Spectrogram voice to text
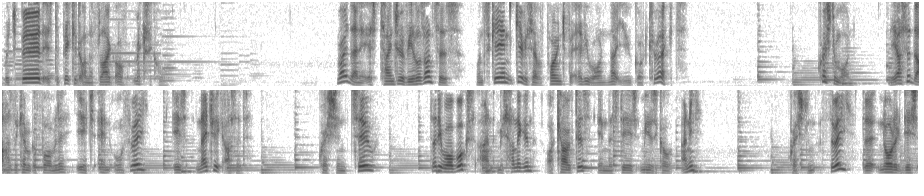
Which bird is depicted on the flag of Mexico? Right then, it is time to reveal those answers. Once again, give yourself a point for every one that you got correct. Question 1. The acid that has the chemical formula HNO3 is nitric acid. Question 2. Daddy Warbucks and Miss Hannigan are characters in the stage musical Annie. Question 3. The Nordic dish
